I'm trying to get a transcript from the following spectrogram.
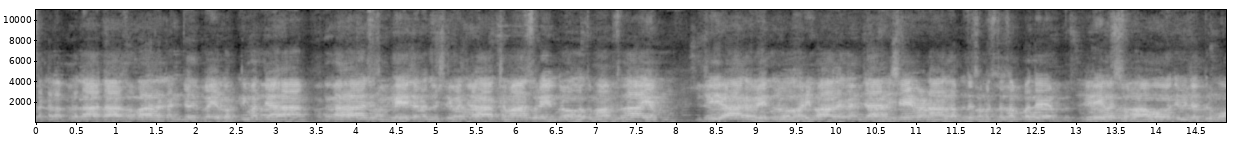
ಸಕಲ ಪ್ರದಾತ ಸುರೇಂದ್ರೋ श्रीराघवेन्द्रो हरिपादकञ्चानिषेवणालब्धसमस्तसम्पदे देवस्वभावो दिविजद्रुमो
